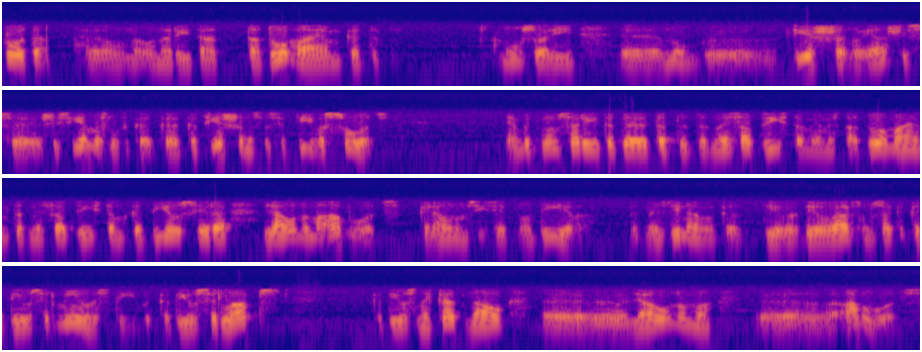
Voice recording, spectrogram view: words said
protam un, un arī tā, tā domājam, ka mūsu arī nu, tiešanu, ja, šis, šis iemesls, ka, ka, ka ciešanas tas ir Dieva sots. Ja, bet mums arī tad, tad, tad, tad mēs atzīstam, ja mēs tā domājam, tad mēs atzīstam, ka Dievs ir ļaunuma avots, ka ļaunums iziet no Dieva. Bet mēs zinām, ka Dieva, Dieva vārds mums saka, ka Dievs ir mīlestība, ka Dievs ir labs, ka Dievs nekad nav uh, ļaunuma uh, avots.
